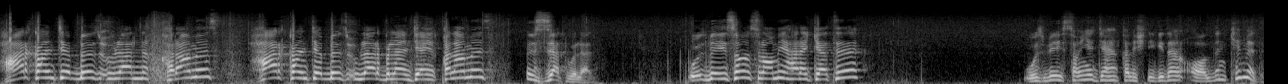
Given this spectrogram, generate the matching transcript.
Har qancha biz ularni qiramiz, har qancha biz ular bilan jang qilamiz, izzat bo'ladi. O'zbekiston islomiy harakati O'zbekistonga jang qilishligidan oldin kim edi?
